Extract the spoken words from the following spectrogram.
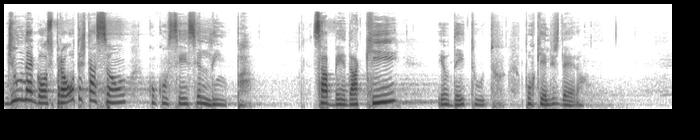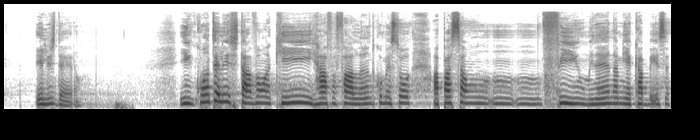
de um negócio para outra estação com consciência limpa. Sabendo, aqui eu dei tudo, porque eles deram. Eles deram. E enquanto eles estavam aqui, Rafa falando, começou a passar um, um, um filme né, na minha cabeça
